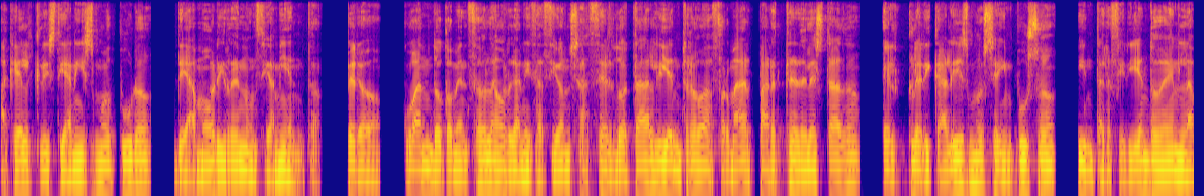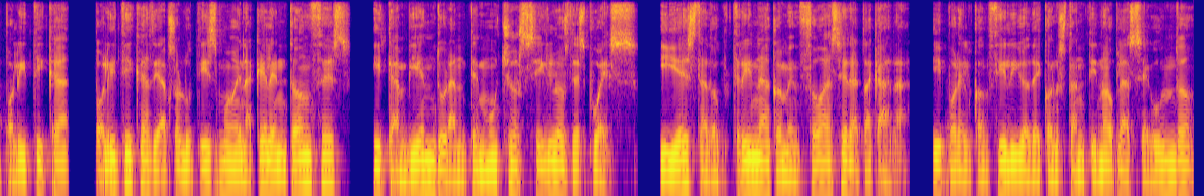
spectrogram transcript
aquel cristianismo puro, de amor y renunciamiento. Pero, cuando comenzó la organización sacerdotal y entró a formar parte del Estado, el clericalismo se impuso, interfiriendo en la política, política de absolutismo en aquel entonces, y también durante muchos siglos después. Y esta doctrina comenzó a ser atacada. Y por el concilio de Constantinopla II,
